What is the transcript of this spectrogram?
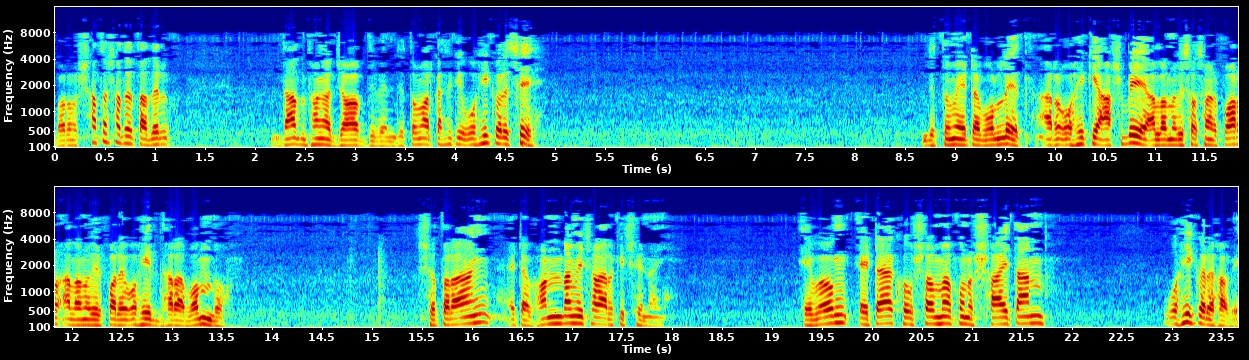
বরং সাথে সাথে তাদের দাঁত ভাঙা জবাব দিবেন যে, তোমার কাছে কি ওহি করেছে? যে তুমি এটা বললে, আর ওহি কি আসবে? আল্লাহ নবী শাসনের পর, আল্লাহ নবীর পরে ওহির ধারা বন্ধ। সুতরাং এটা ভণ্ডামি ছাড়া আর কিছুই নাই। এবং এটা খুব সম্ভব কোনো শয়তান ওহি করে হবে।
